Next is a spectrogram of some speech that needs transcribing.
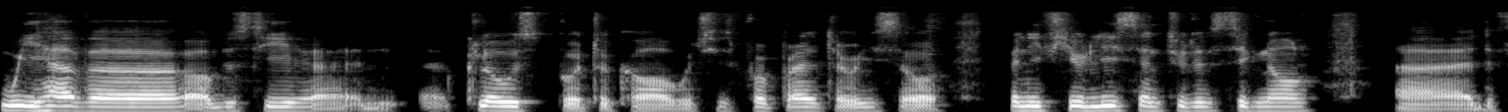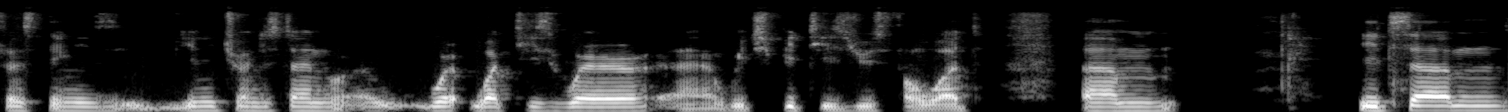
we have uh, obviously a, a, closed protocol which is proprietary. So when if you listen to the signal, uh, the first thing is you need to understand wh what is where, uh, which bit is used for what. Um, it's um,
